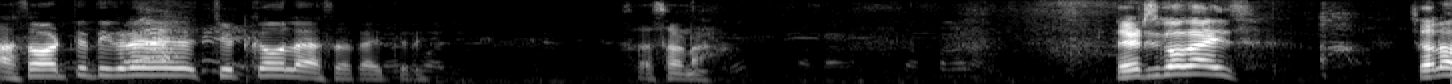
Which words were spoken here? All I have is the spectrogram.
असं वाटतं तिकडे चिटकवलंय असं काहीतरी. ससाणा. लेट्स गो गाईज चलो.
